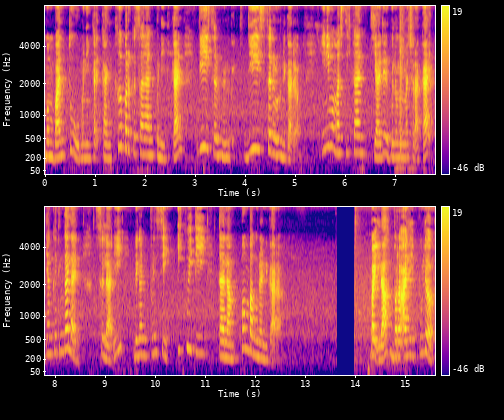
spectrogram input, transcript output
membantu meningkatkan keberkesanan pendidikan di seluruh, di seluruh negara. Ini memastikan tiada golongan masyarakat yang ketinggalan selari dengan prinsip equity dalam pembangunan negara. Baiklah, beralih pula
